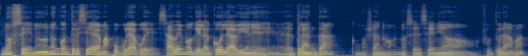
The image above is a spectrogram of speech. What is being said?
No sé, no, no encontré sea más popular porque sabemos que la cola viene de Atlanta, como ya no, nos enseñó Futurama.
